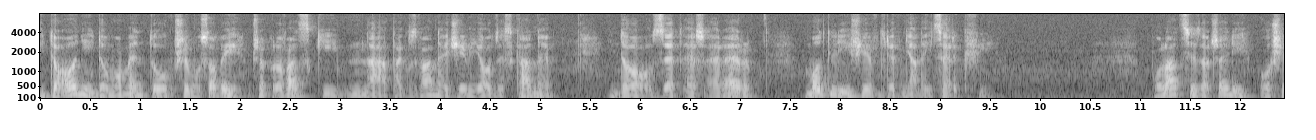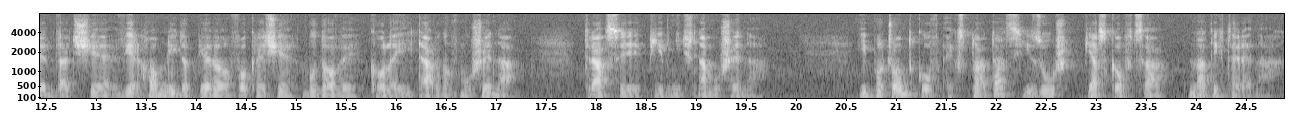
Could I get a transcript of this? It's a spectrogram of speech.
I to oni do momentu przymusowej przeprowadzki na tzw. ziemie odzyskane do ZSRR modlili się w drewnianej cerkwi. Polacy zaczęli osiedlać się w Wierchomli dopiero w okresie budowy kolei Tarnów-Muszyna, trasy Piwniczna-Muszyna i początków eksploatacji złóż piaskowca na tych terenach.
